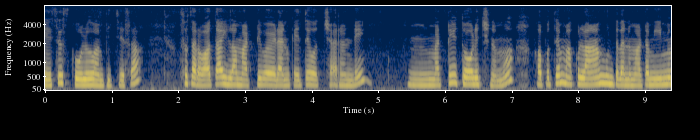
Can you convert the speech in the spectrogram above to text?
చేసి స్కూల్కి పంపించేసా. సో తర్వాత ఇలా మట్టి వేయడానికి అయితే వచ్చారండి మట్టి తోలిచ్చినాము. కాకపోతే మాకు లాంగ్ ఉంటుంది అన్నమాట మేమే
